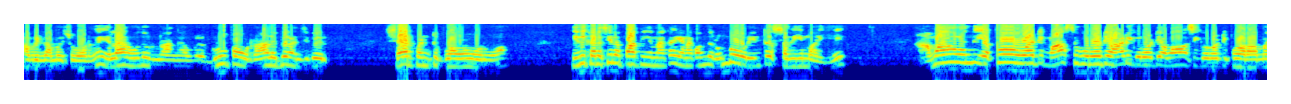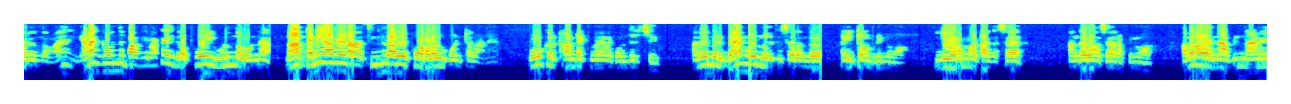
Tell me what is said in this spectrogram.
அப்படின்ற மாதிரி சொல்லுவானுங்க. எல்லாரும் வந்து ஒரு நாங்கள் குரூப்பாக ஒரு நாலு பேர் அஞ்சு பேர் ஷேர் பண்ணிட்டு போவோம் வருவோம். இது கடைசியில் பார்த்தீங்கன்னாக்கா எனக்கு வந்து ரொம்ப ஒரு இன்ட்ரெஸ்ட் அதிகமாகி அவன் வந்து எப்போ ஒரு வாட்டி மாசத்துக்கு ஒரு வாட்டி ஆடிக்கு ஒரு வாட்டி அமாவாசைக்கு ஒரு வாட்டி போற மாதிரி இருந்தவன் எனக்கு வந்து பாத்தீங்கன்னாக்கா இதுல போய் விழுந்த உடனே நான் தனியாவே நான் சிங்கிளாவே போற அளவுக்கு பண்ணிட்டேன் நான். புரோக்கர் கான்டாக்ட்லாம் எனக்கு வந்துருச்சு. அதே மாதிரி பெங்களூர்ல இருக்கு சார் அந்த ஐட்டம் அப்படின்னுவான் இங்க வரமாட்டாங்க சார். அங்கே தான் சார் அப்படின்னுவான் அதனால் என்ன அப்படின்னு நானே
